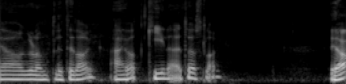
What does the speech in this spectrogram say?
har glemt litt i dag, er jo at Kiel er et høstlag. Ja,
